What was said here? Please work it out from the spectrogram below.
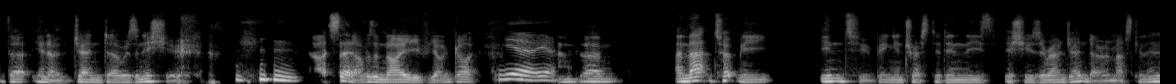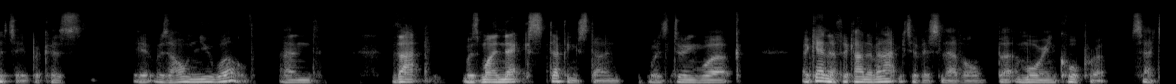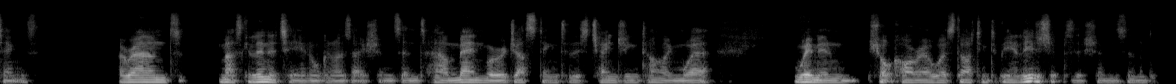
that you know gender was an issue. I said i was a naive young guy. Yeah yeah. And um, and that took me into being interested in these issues around gender and masculinity because it was a whole new world. And that was my next stepping stone was doing work again at a kind of an activist level but more in corporate settings around masculinity in organizations and how men were adjusting to this changing time where women shock horror were starting to be in leadership positions. And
